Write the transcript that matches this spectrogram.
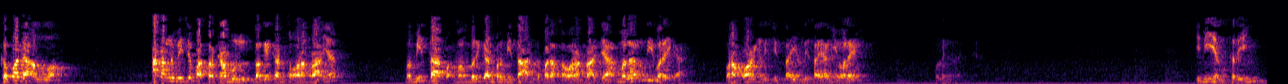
kepada Allah akan lebih cepat terkabul bagaikan seorang rakyat meminta memberikan permintaan kepada seorang raja melalui mereka orang-orang yang dicintai yang disayangi oleh oleh raja. Ini yang sering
